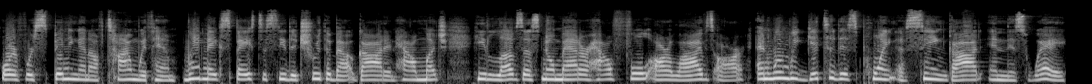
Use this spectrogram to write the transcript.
or if we're spending enough time with Him. We make space to see the truth about God and how much He loves us no matter how full our lives are. And when we get to this point of seeing God in this way,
